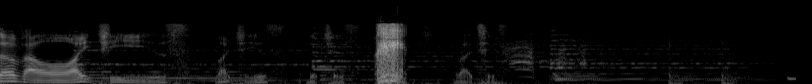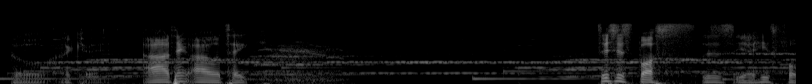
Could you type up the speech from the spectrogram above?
Of light cheese. Light cheese? Liches. light cheese. Cool, okay. I think I will take... This is boss... This is... yeah, he's four.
